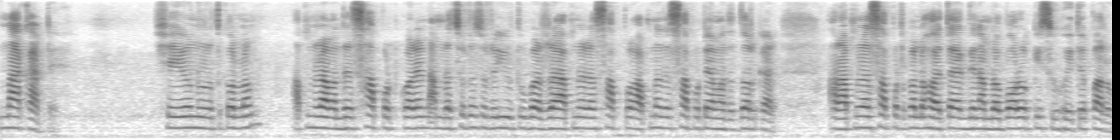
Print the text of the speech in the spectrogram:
না কাটে। সেই অনুরোধ করলাম, আপনারা আমাদের সাপোর্ট করেন। আমরা ছোট ছোট ইউটিউবাররা আপনারা সাপোর্ট আপনাদের সাপোর্টে আমাদের দরকার। আর আপনারা সাপোর্ট করলে হয়তো একদিন আমরা বড় কিছু হইতে পারো।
